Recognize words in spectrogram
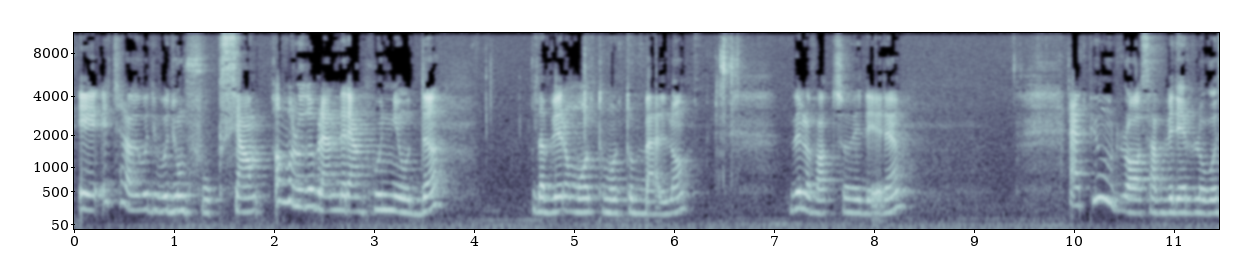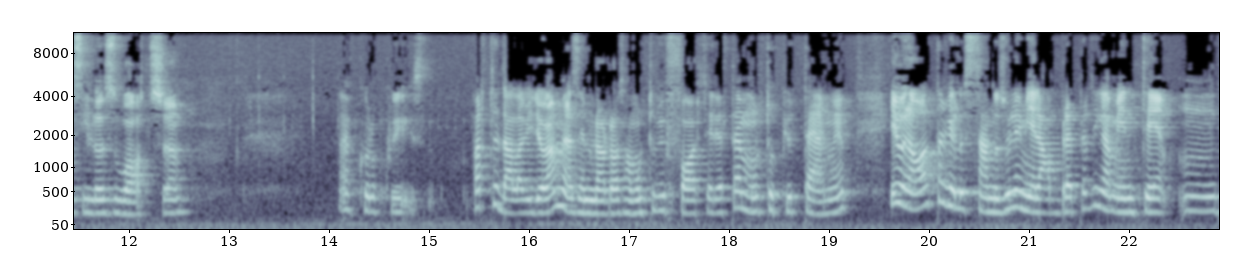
E, e ce l'avevo tipo di un fucsia. Ho voluto prendere anche un nude davvero molto molto bello. Ve lo faccio vedere è più un rosa a vederlo così lo swatch. Eccolo qui. Parte dalla videocamera sembra un rosa molto più forte in realtà è molto più tenue. E una volta che lo stando sulle mie labbra è praticamente mm,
